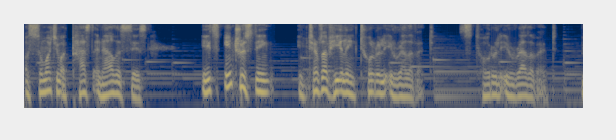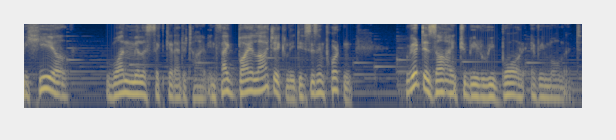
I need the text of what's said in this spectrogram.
was so much about past analysis. It's interesting in terms of healing, totally irrelevant. It's totally irrelevant. We heal one millisecond at a time. In fact, biologically, this is important. We are designed to be reborn every moment,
